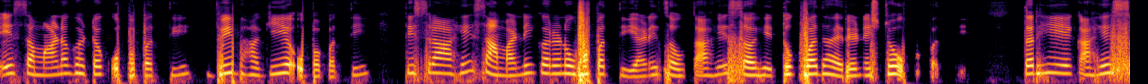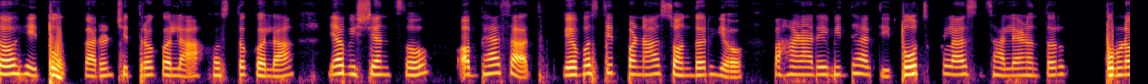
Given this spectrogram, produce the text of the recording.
ए समान घटक उपपत्ती द्विभागीय उपपत्ती तिसरा आहे सामान्यीकरण उपपत्ती आणि चौथा आहे सहेतुक व धैर्यनिष्ठ उपपत्ती. तर ही एक आहे सहेतुक कारण चित्रकला हस्तकला या विषयांचं अभ्यासात व्यवस्थितपणा सौंदर्य पाहणारे विद्यार्थी तोच क्लास झाल्यानंतर पूर्ण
